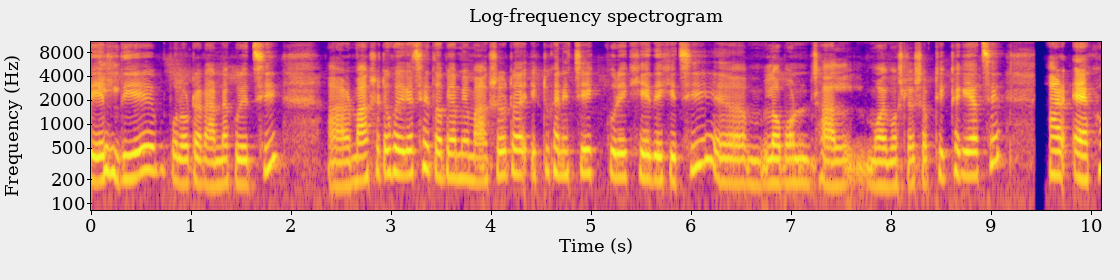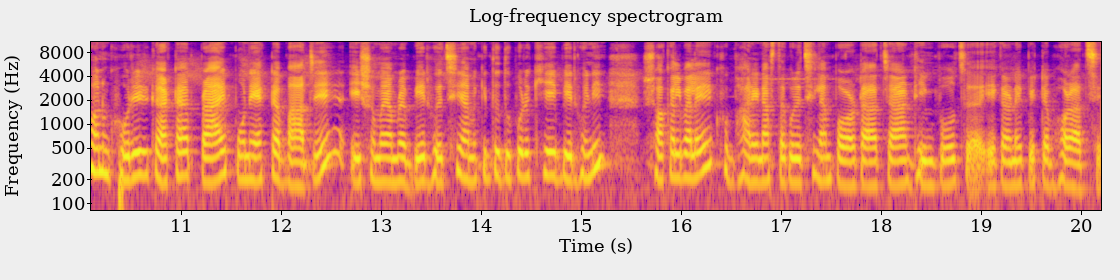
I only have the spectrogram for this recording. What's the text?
তেল দিয়ে পোলাওটা রান্না করেছি। আর মাংসটা হয়ে গেছে, তবে আমি মাংসটা একটুখানি চেক করে খেয়ে দেখেছি লবণ, ঝাল, ময় মশলা সব ঠিকঠাকই আছে। আর এখন ঘড়ির কাটা প্রায় পৌনে একটা বাজে, এই সময় আমরা বের হয়েছি, আমি কিন্তু দুপুরে খেয়ে বের হইনি। সকালবেলায় খুব ভারী নাস্তা করেছিলাম, পরোটা চা ডিম পোচ, এ কারণে পেটটা ভরা আছে।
